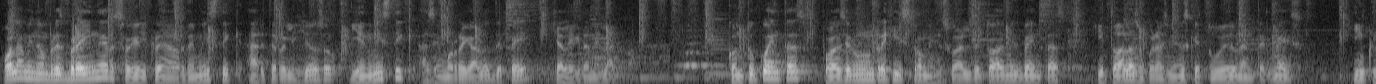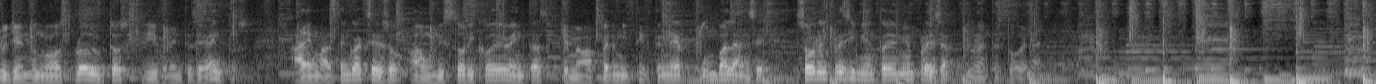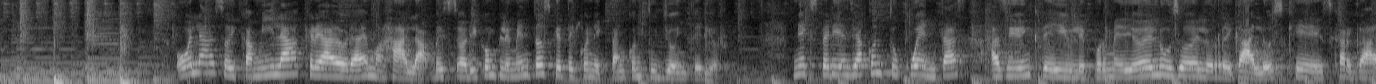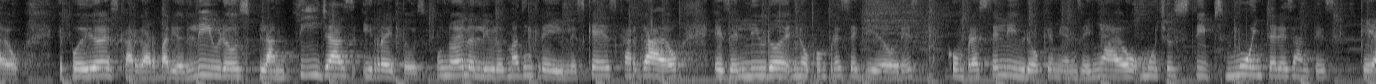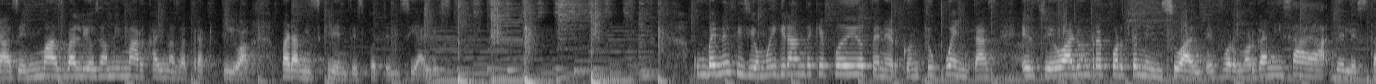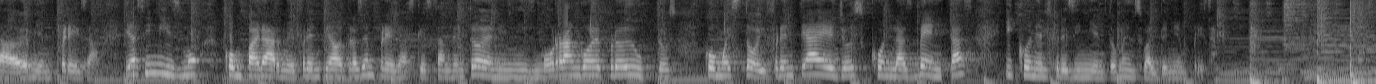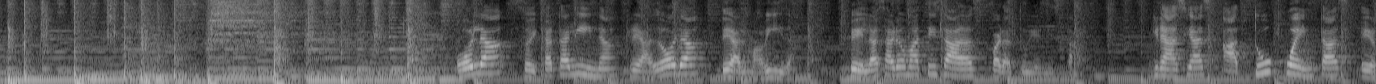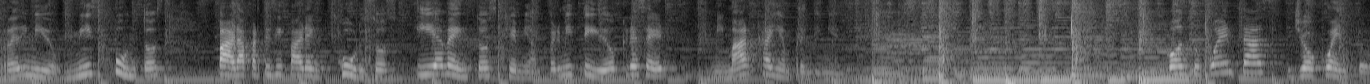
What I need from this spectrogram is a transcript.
Hola, mi nombre es Brainer, soy el creador de Mystic Arte Religioso y en Mystic hacemos regalos de fe que alegran el alma. Con tu cuentas puedo hacer un registro mensual de todas mis ventas y todas las operaciones que tuve durante el mes, incluyendo nuevos productos y diferentes eventos. Además tengo acceso a un histórico de ventas que me va a permitir tener un balance sobre el crecimiento de mi empresa durante todo el año. Hola, soy Camila, creadora de Mahala, vestuario y complementos que te conectan con tu yo interior. Mi experiencia con tu cuentas ha sido increíble por medio del uso de los regalos que he descargado. He podido descargar varios libros, plantillas y retos. Uno de los libros más increíbles que he descargado es el libro de No compres seguidores. Compra este libro que me ha enseñado muchos tips muy interesantes que hacen más valiosa mi marca y más atractiva para mis clientes potenciales. Un beneficio muy grande que he podido tener con tu cuentas es llevar un reporte mensual de forma organizada del estado de mi empresa y asimismo compararme frente a otras empresas que están dentro de mi mismo rango de productos, cómo estoy frente a ellos con las ventas y con el crecimiento mensual de mi empresa. Hola, soy Catalina, creadora de Alma Vida velas aromatizadas para tu bienestar. Gracias a tu cuentas he redimido mis puntos para participar en cursos y eventos que me han permitido crecer mi marca y emprendimiento. Con tu cuentas yo cuento.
